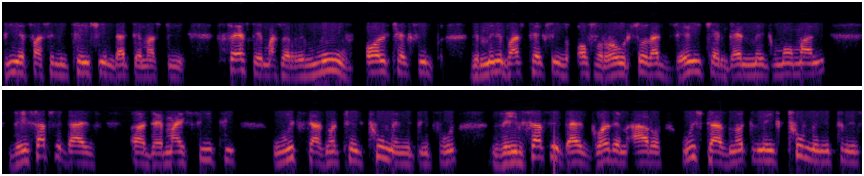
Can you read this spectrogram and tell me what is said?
be a facilitation that there must be first they must remove all taxi the minibus taxis off road so that they can then make more money. They subsidize uh, the My City which does not take too many people. They subsidize Golden Arrow, which does not make too many trips.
